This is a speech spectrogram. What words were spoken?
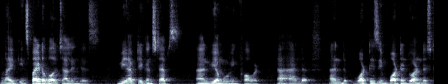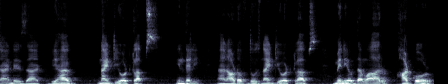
like in spite of all challenges we have taken steps and we are moving forward. Yeah? and and what is important to understand is that we have 90 odd clubs in delhi and out of those 90 odd clubs many of them are hardcore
